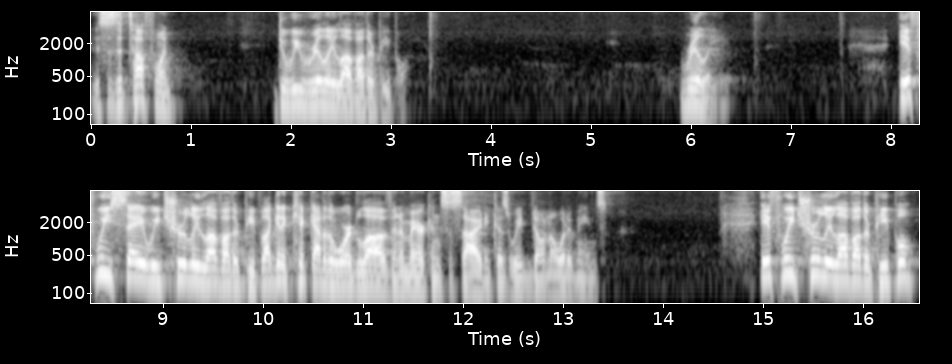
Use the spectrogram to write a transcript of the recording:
this is a tough one. Do we really love other people? Really? If we say we truly love other people, I get a kick out of the word love in American society because we don't know what it means. If we truly love other people,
